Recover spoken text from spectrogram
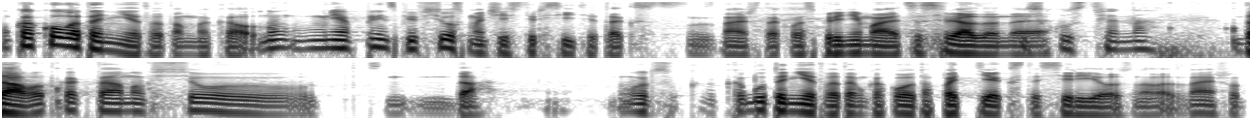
Ну, какого-то нет в этом накала. Ну, у меня, в принципе, все с Манчестер Сити, так, знаешь, так воспринимается, связанное. Искусственно. Да, вот как-то оно все, да. Вот как будто нет в этом какого-то подтекста серьезного, знаешь. Вот,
